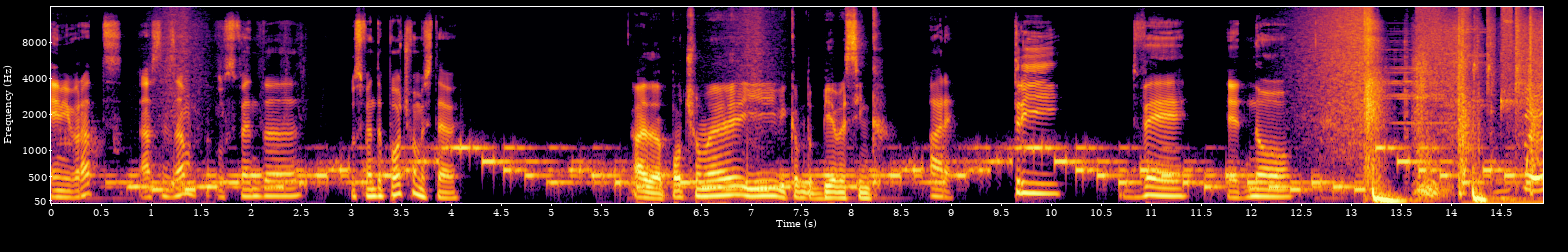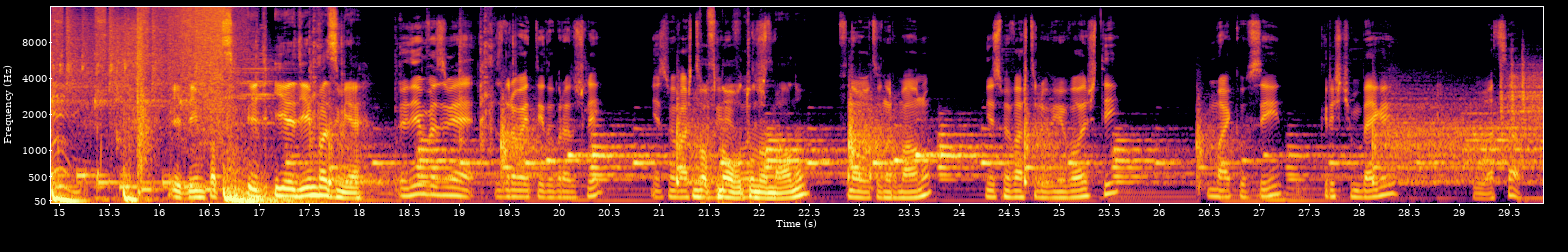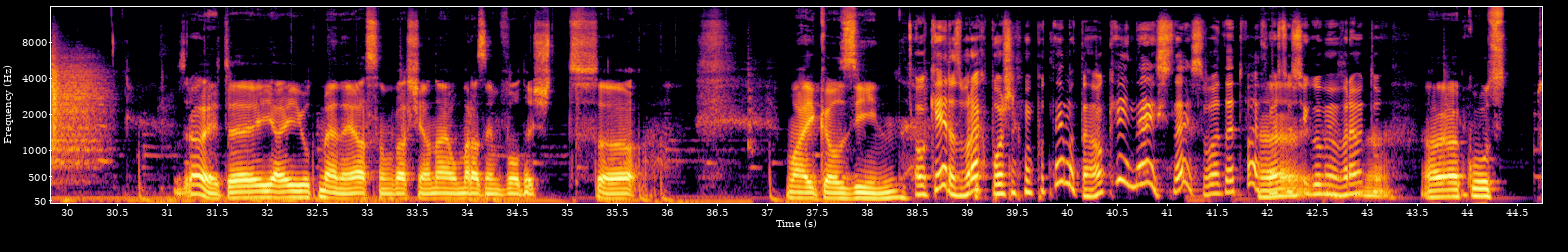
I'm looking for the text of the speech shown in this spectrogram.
Еми, брат, аз не знам, освен да, освен да почваме с тебе. Айде да почваме и викам да биеме синка. Аре. Три, две, едно. Един път, и, и един път ми е. Един възме. Здравейте и добре дошли. Ние сме вашите В новото водещи. нормално. В новото нормално. Ние сме вашите любими водещи. Майкъл Си, Кристиан Бегай. What's up? Здравейте, и, а, и от мене. Аз съм вашия най-омразен водещ. Майкъл Зин. Окей, разбрах, почнахме по темата. Окей, найс, найс. Е това? Вместо си губим времето. Да. А, ако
